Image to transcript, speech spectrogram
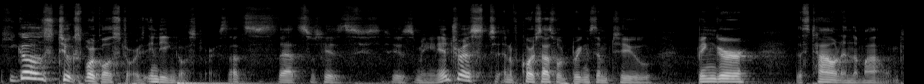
he goes to explore ghost stories, Indian ghost stories. That's that's his his main interest, and of course that's what brings him to Binger, this town, and the Mound.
